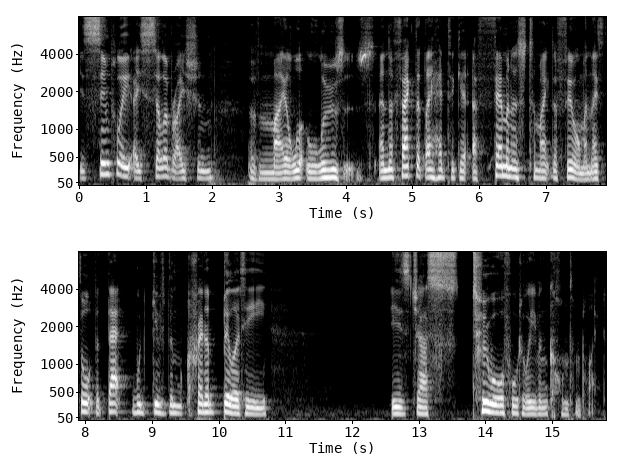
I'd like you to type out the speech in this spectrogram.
is simply a celebration of male losers and the fact that they had to get a feminist to make the film and they thought that that would give them credibility is just too awful to even contemplate.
